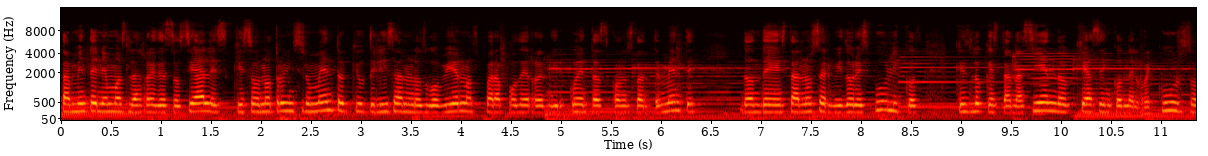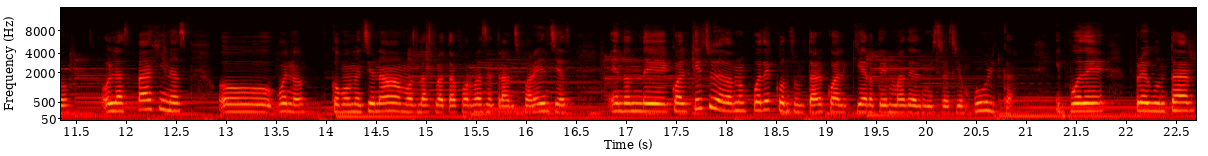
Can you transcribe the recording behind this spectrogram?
También tenemos las redes sociales, que son otro instrumento que utilizan los gobiernos para poder rendir cuentas constantemente donde están los servidores públicos, qué es lo que están haciendo, qué hacen con el recurso, o las páginas, o bueno, como mencionábamos, las plataformas de transparencias, en donde cualquier ciudadano puede consultar cualquier tema de administración pública y puede preguntar,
